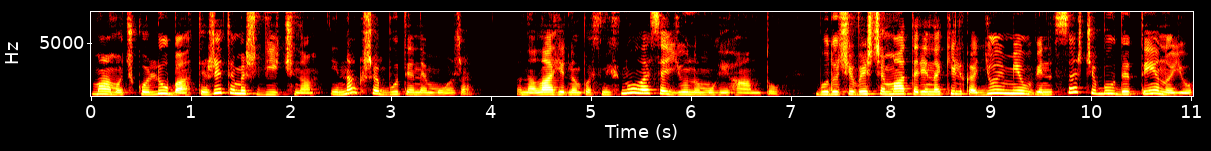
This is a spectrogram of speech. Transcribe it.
Мамочко, Люба, ти житимеш вічно, інакше бути не може. Вона лагідно посміхнулася юному гіганту. Будучи вище матері на кілька дюймів, він все ще був дитиною,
